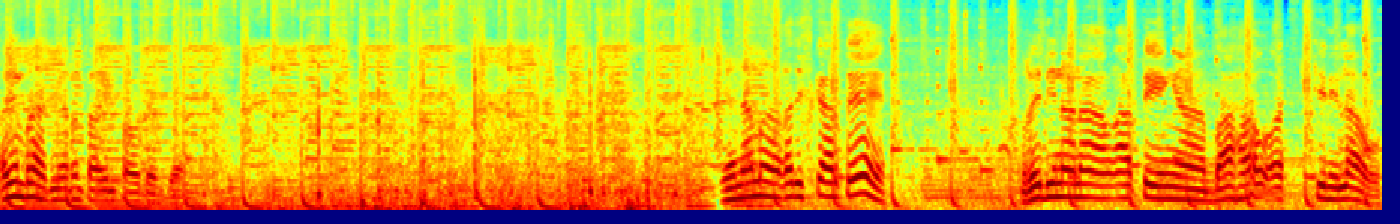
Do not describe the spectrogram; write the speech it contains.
Ayun Brad, meron tayong powder dyan. Yan na mga kadiskarte. Ready na na ang ating ah, bahaw at kinilaw.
